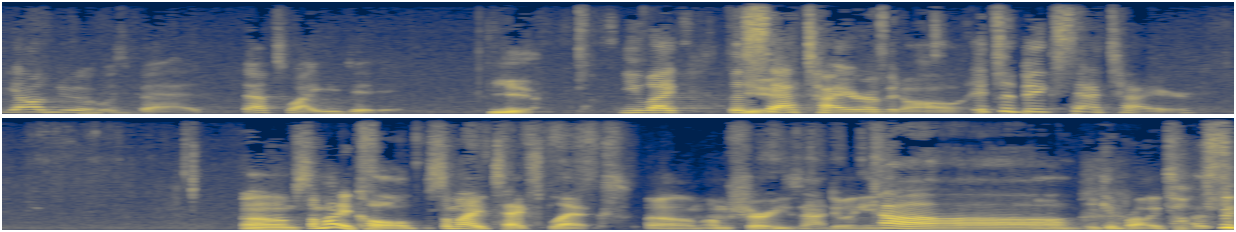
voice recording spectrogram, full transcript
y'all knew it was bad. That's why you did it. yeah You like the Yeah. satire of it all. It's a big satire. Um somebody called somebody text flex um i'm sure he's not doing anything Oh, um, he can probably talk to.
